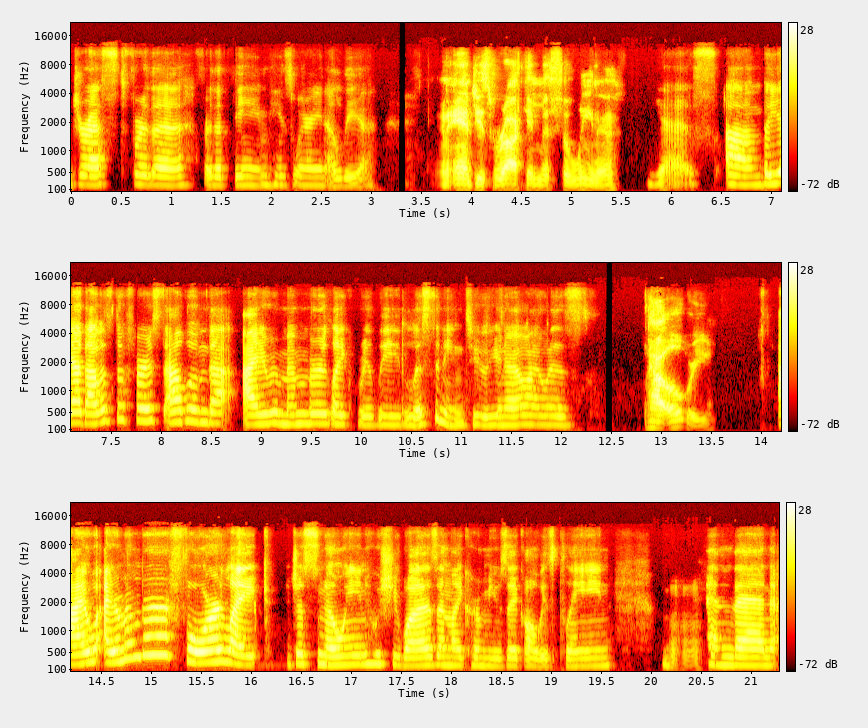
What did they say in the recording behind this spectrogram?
dressed for the for the theme. He's wearing Aaliyah. And Angie's rocking Miss Selena. Yes. Um, but yeah, that was the first album that I remember like really listening to. You know, I was. How old were you? I I remember for like just knowing who she was and like her music always playing. Mm-hmm. And then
